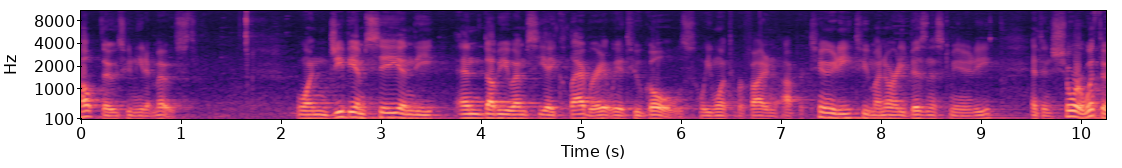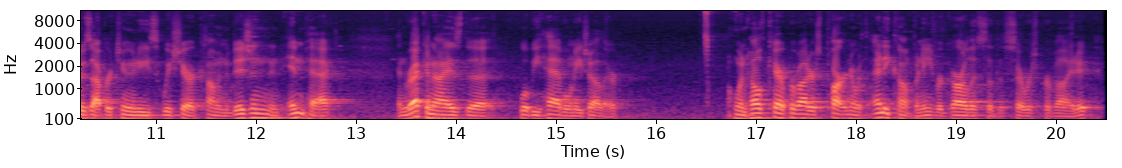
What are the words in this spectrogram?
help those who need it most. When GBMC and the MWMCA collaborated, we had two goals. We want to provide an opportunity to minority business community and to ensure with those opportunities we share a common vision and impact and recognize the, what we have on each other. When healthcare providers partner with any company, regardless of the service provided, it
